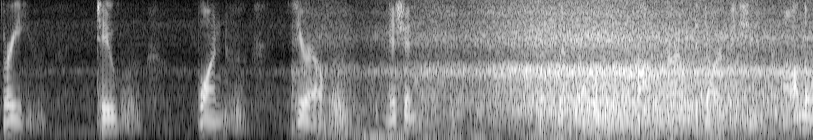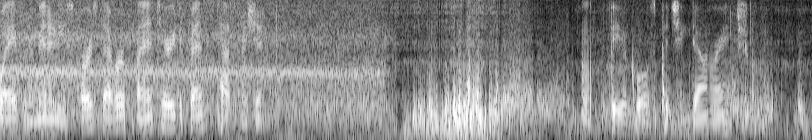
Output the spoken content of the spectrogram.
3, 2, 1, 0. Ignition. Falcon 9 with the DART mission on the way for humanity's first ever planetary defense test mission. Vehicle is pitching downrange.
